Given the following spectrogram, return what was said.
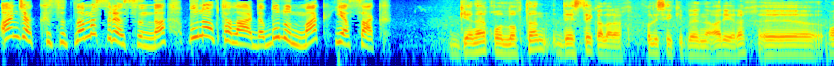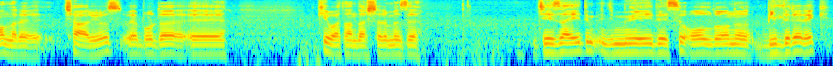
Ancak kısıtlama sırasında bu noktalarda bulunmak yasak. Genel kolluktan destek alarak polis ekiplerini arayarak e, onları çağırıyoruz ve burada e, ki vatandaşlarımızı cezai müeyyidesi olduğunu bildirerek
